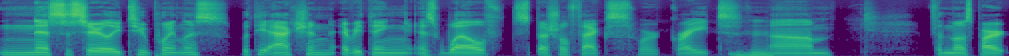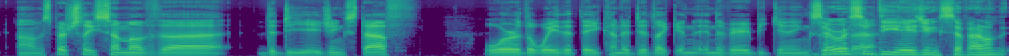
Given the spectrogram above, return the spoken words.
necessarily too pointless with the action. Everything as well, special effects were great Mhm. um, for the most part, um, especially some of the the de aging stuff or the way that they kind of did like in in the very beginning. There was some de aging stuff. I don't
